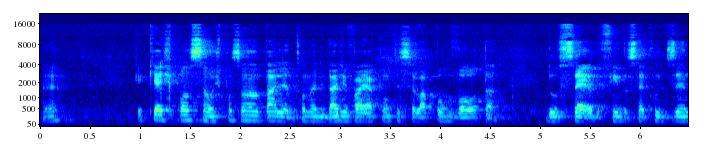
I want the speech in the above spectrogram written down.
Né? O que é a expansão? A expansão da tonalidade vai acontecer lá por volta do, do fim do século XIX.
